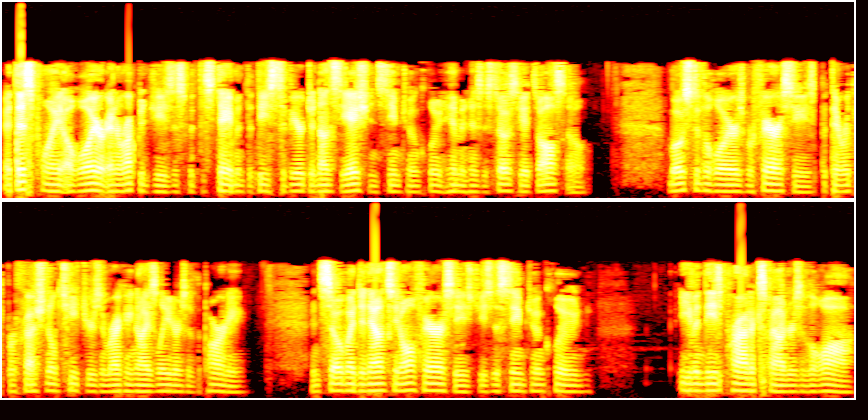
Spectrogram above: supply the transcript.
At this point, a lawyer interrupted Jesus with the statement that these severe denunciations seemed to include him and his associates also. Most of the lawyers were Pharisees, but they were the professional teachers and recognized leaders of the party. And so by denouncing all Pharisees, Jesus seemed to include even these proud expounders of the law.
